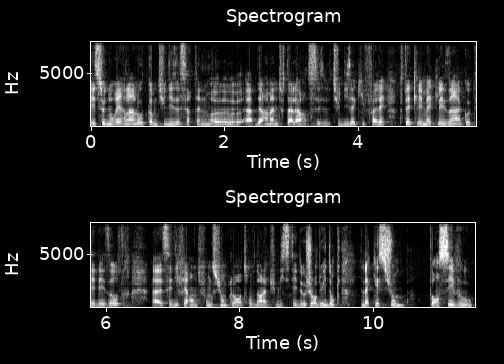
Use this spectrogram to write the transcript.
et se nourrir l'un l'autre, comme tu disais certainement, euh, Abderrahman tout à l'heure, tu disais qu'il fallait peut-être les mettre les uns à côté des autres, euh, ces différentes fonctions que l'on retrouve dans la publicité d'aujourd'hui. Donc la question, pensez-vous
